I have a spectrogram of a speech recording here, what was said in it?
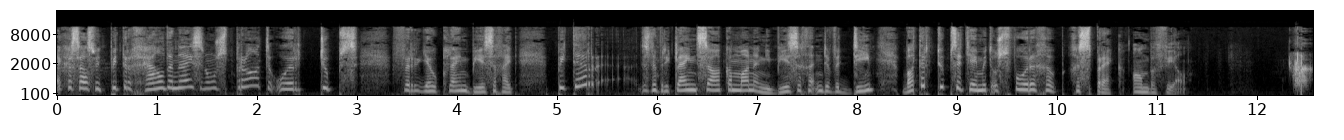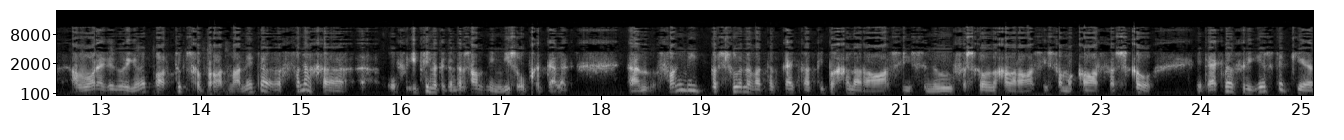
Ek gesels met Pieter Geldenhuys en ons praat oor toeps vir jou klein besigheid. Pieter, dis nou vir die klein sakeman en die besige individu. Watter toeps het jy met ons vorige gesprek aanbeveel? Alhoewel ek oor 'n paar toeps gepraat, maar net 'n vinnige eh, of ietsie wat ek interessant in die nuus opgetel het. Ehm um, van die persone wat kyk na tipe generasies en hoe verskillende generasies van mekaar verskil, het ek nou vir die eerste keer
